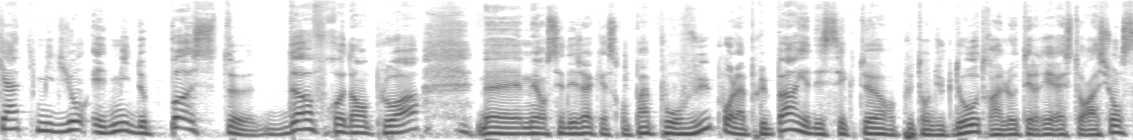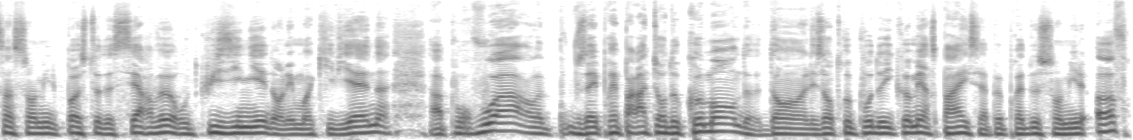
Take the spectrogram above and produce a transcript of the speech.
4 millions et demi de postes d'offres d'emploi, mais, on sait déjà qu'elles ne seront pas pourvues pour la plupart. Il y a des secteurs plus tendus que d'autres. hein. L'hôtellerie-restauration, 500 000 postes de serveurs ou de cuisiniers dans les mois qui viennent à pourvoir. Vous avez préparateur de commandes dans les entrepôts de e-commerce, pareil, c'est à peu près 200 000 offres.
